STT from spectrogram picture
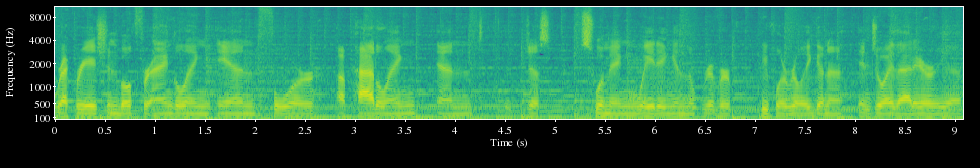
recreation both for angling and for uh, paddling and just swimming, wading in the river. People are really gonna enjoy that area.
